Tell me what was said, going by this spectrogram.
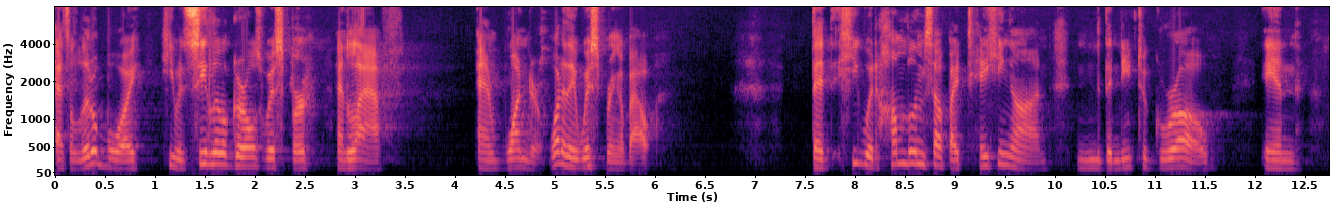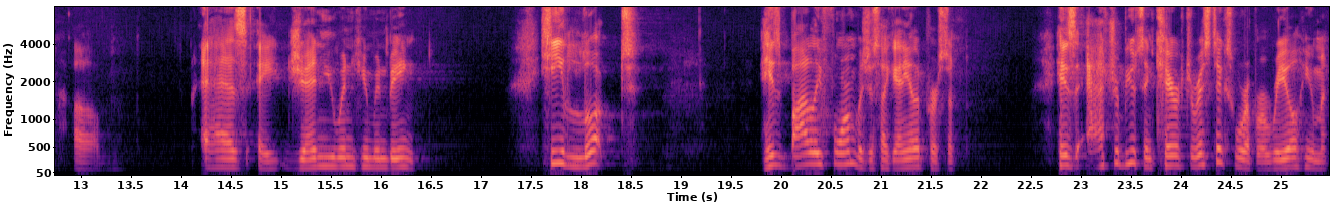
as a little boy, he would see little girls whisper and laugh and wonder, what are they whispering about? that he would humble himself by taking on the need to grow in um, as a genuine human being. He looked, his bodily form was just like any other person. His attributes and characteristics were of a real human.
